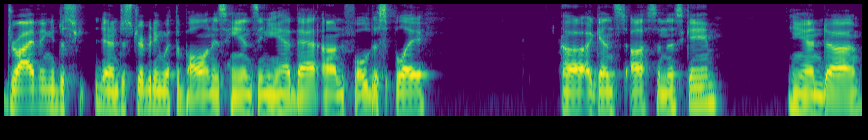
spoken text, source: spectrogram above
driving and, dis- and, distributing with the ball in his hands, and he had that on full display uh, against us in this game. And uh,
